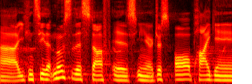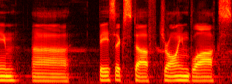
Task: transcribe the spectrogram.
Uh, you can see that most of this stuff is you know, just all Pygame, uh, basic stuff, drawing blocks,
